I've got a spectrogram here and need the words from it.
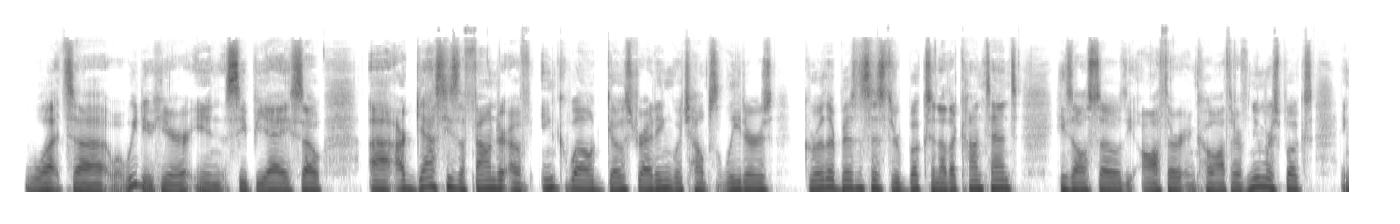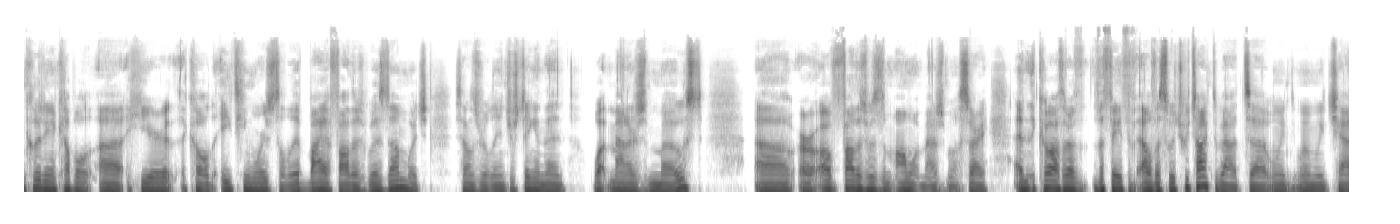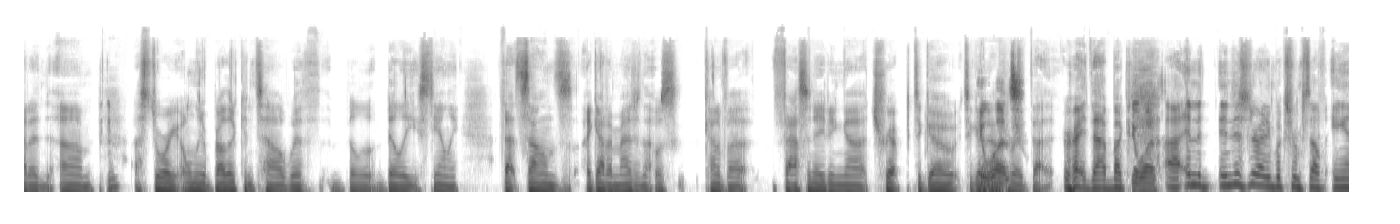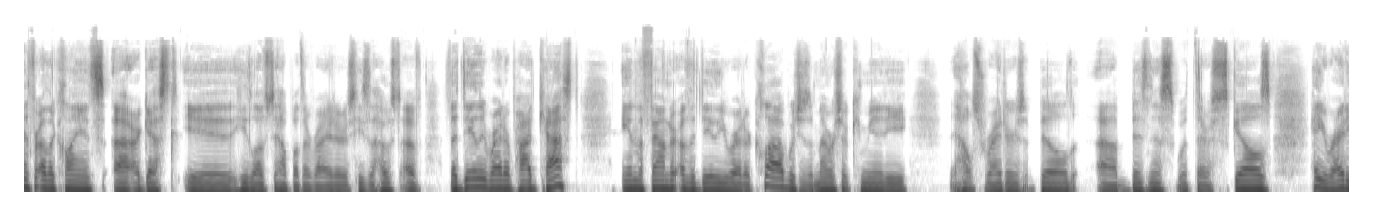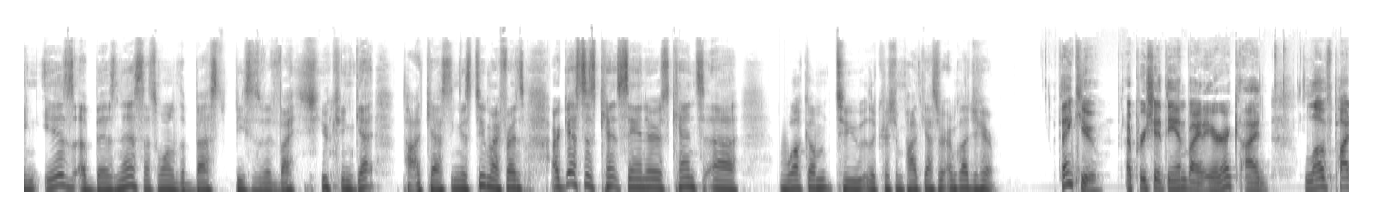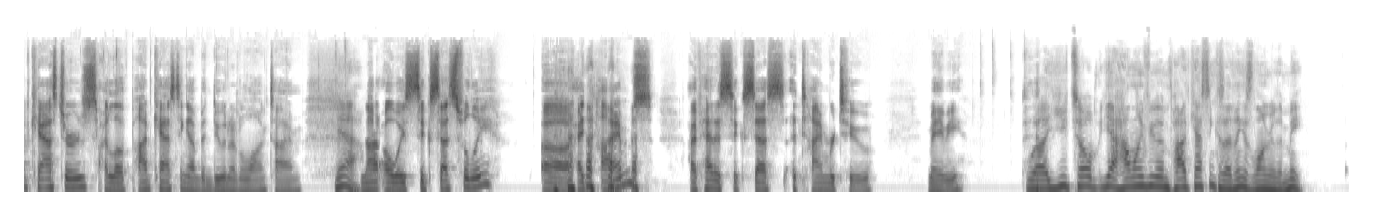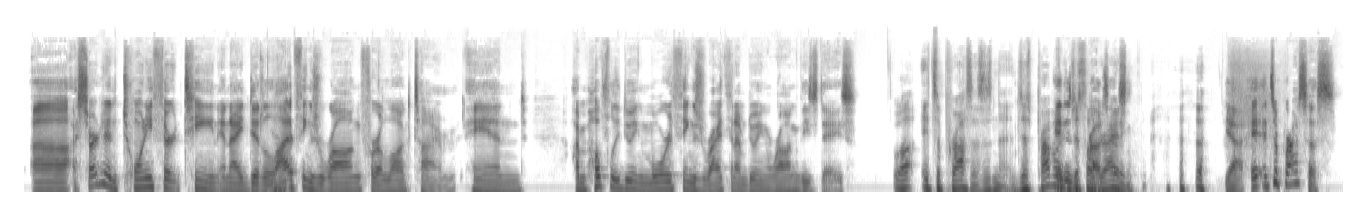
what uh, what we do here in CPA. So, uh, our guest, he's the founder of Inkwell Ghostwriting, which helps leaders grow their businesses through books and other content. He's also the author and co-author of numerous books, including a couple uh, here called 18 Words to Live By, A Father's Wisdom, which sounds really interesting. And then What Matters Most, uh, or oh, Father's Wisdom on What Matters Most, sorry. And the co-author of The Faith of Elvis, which we talked about uh, when, we, when we chatted, um, Mhm. a story only a brother can tell with Bill, Billy Stanley. That sounds, I got to imagine that was kind of a fascinating uh, trip to go to go to write that write that book. It was. Uh, in, in addition to writing books for himself and for other clients, uh, our guest is he loves to help other writers. He's the host of the Daily Writer podcast and the founder of the Daily Writer Club, which is a membership community that helps writers build a business with their skills. Hey, writing is a business. That's one of the best pieces of advice you can get. Podcasting is too, my friends. Our guest is Kent Sanders. Kent, uh, welcome to the Christian Podcaster. I'm glad you're here. Thank you. I appreciate the invite, Eric. I love podcasters. I love podcasting. I've been doing it a long time. Yeah. Not always successfully. Uh, at times, I've had a success a time or two, maybe. Well, you told, yeah, how long have you been podcasting? Because I think it's longer than me. Uh, I started in 2013 and I did a lot of things wrong for a long time. And I'm hopefully doing more things right than I'm doing wrong these days. Well, it's a process, isn't it? Just probably It just like process. writing. Yeah, it- it's a process.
